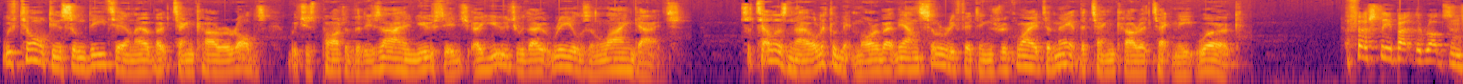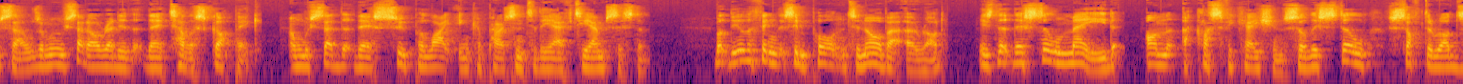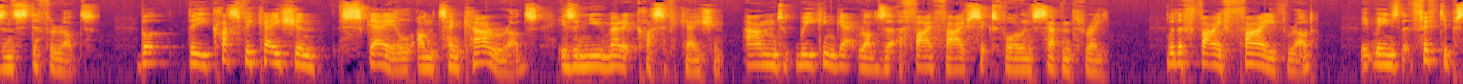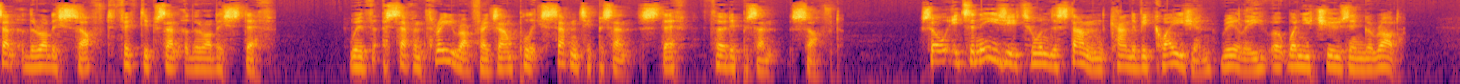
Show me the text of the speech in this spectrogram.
We've talked in some detail now about Tenkara rods, which as part of the design and usage are used without reels and line guides. So tell us now a little bit more about the ancillary fittings required to make the Tenkara technique work. Firstly, about the rods themselves, I mean, we've said already that they're telescopic, and we've said that they're super light in comparison to the AFTM system. But the other thing that's important to know about a rod is that they're still made on a classification, so there's still softer rods and stiffer rods. But the classification scale on Tenkara rods is a numeric classification and we can get rods at a 5.5, 6.4 and 7.3. With a 5.5 rod, it means that 50% of the rod is soft, 50% of the rod is stiff. With a 7.3 rod, for example, it's 70% stiff, 30% soft. So it's an easy to understand kind of equation, really, uh, when you're choosing a rod.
